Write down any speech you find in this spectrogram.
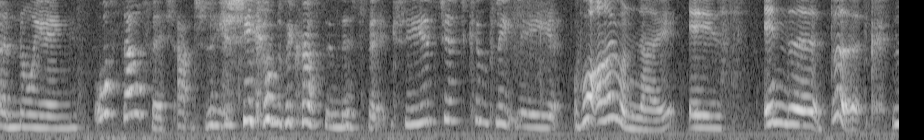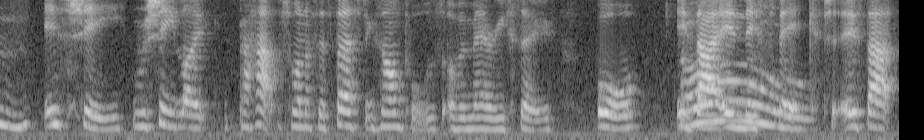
annoying or selfish, actually, as she comes across in this fic. She is just completely. What I want to know is in the book, Mm. is she was she like perhaps one of the first examples of a Mary Sue, or is that in this Oh. fic? Is that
